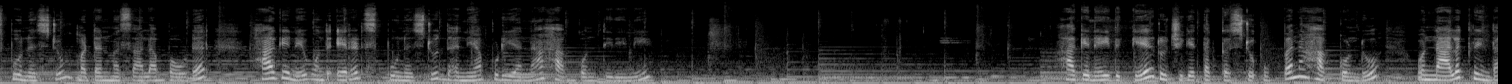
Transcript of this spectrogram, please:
ಸ್ಪೂನಷ್ಟು ಮಟನ್ ಮಸಾಲ ಪೌಡರ್ ಹಾಗೆಯೇ ಒಂದು ಎರಡು ಸ್ಪೂನಷ್ಟು ಧನಿಯಾ ಪುಡಿಯನ್ನು ಹಾಕ್ಕೊತಿದ್ದೀನಿ ಹಾಗೆಯೇ ಇದಕ್ಕೆ ರುಚಿಗೆ ತಕ್ಕಷ್ಟು ಉಪ್ಪನ್ನು ಹಾಕ್ಕೊಂಡು ಒಂದು ನಾಲ್ಕರಿಂದ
